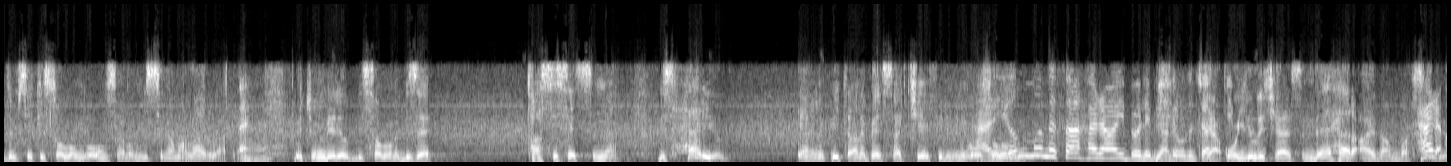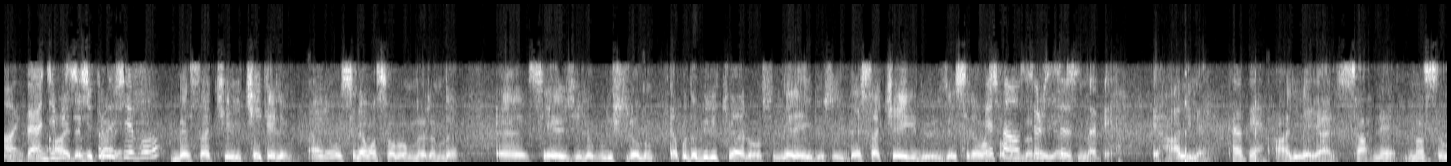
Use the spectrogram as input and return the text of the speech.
dedim 8 salonlu 10 salonlu sinemalar var. Evet. Bütün bir yıl bir salonu bize tahsis etsinler. Biz her yıl yani bir tane Behzatçı'ya filmini o Her salonda. yıl mı mesela her ay böyle bir yani, şey olacak ya gibi o yıl mi? içerisinde her aydan bahsediyorum. Her ay. Bence müthiş bir tane proje bu. Behzatçı'yı çekelim. Yani o sinema salonlarında e, seyirciyle buluşturalım. Ya bu da bir ritüel olsun. Nereye gidiyorsunuz? Behzatçı'ya gidiyoruz diye sinema Ve salonlarına sansürsüz gelsinler. tabii. E haliyle. Tabii. Haliyle yani sahne nasıl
